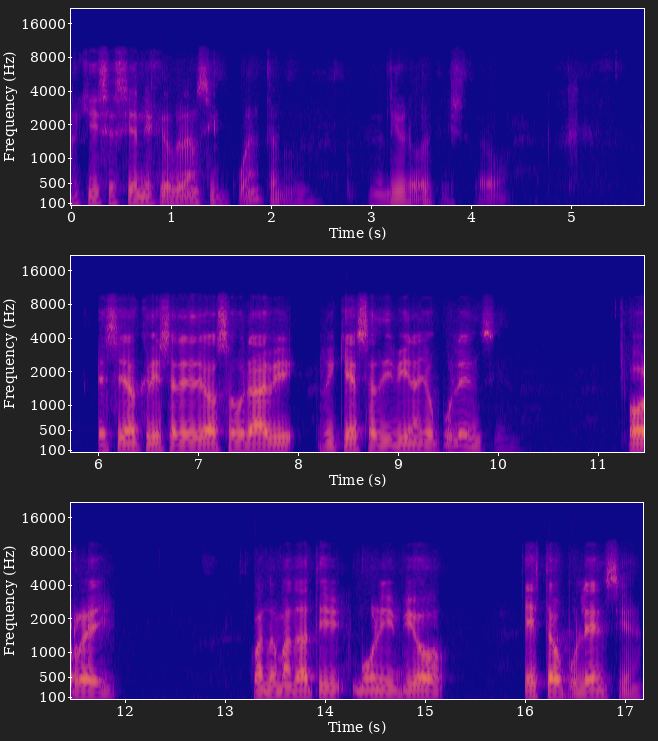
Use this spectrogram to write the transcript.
Aquí dice 100 hijas, eran 50, ¿no? En el libro de Krishna. El Señor Krishna le dio a Sauravi riqueza divina y opulencia. Oh Rey, cuando Mandati Muni vio esta opulencia,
